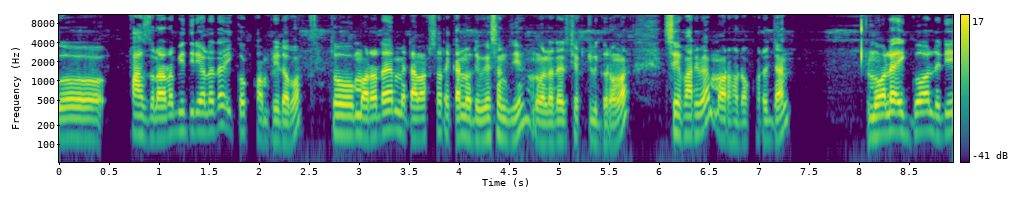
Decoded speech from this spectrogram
গো পাঁচ ডলাৰৰ ভিতরে হলে ইকো কমপ্লিট হ'ব। তো মরদে মেটামাক্সর একা নোটিফিকেশন দিয়ে মোবাইলতে সেট ক্লিক করো সে পারিবে মর হরক হরে যান মোলে ইগো অলরেডি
